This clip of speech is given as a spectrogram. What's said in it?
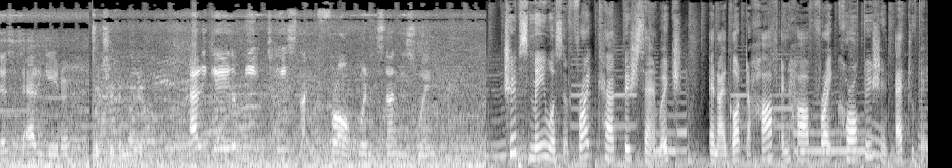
This is alligator. A chicken nugget. Alligator meat tastes like frog when it's done this way. Chip's main was a fried catfish sandwich, and I got the half and half fried crawfish and etouffee.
